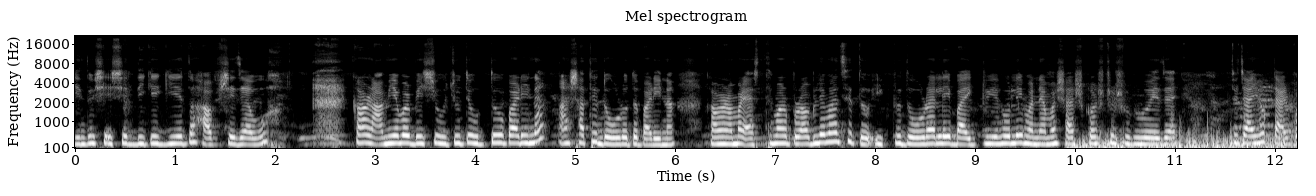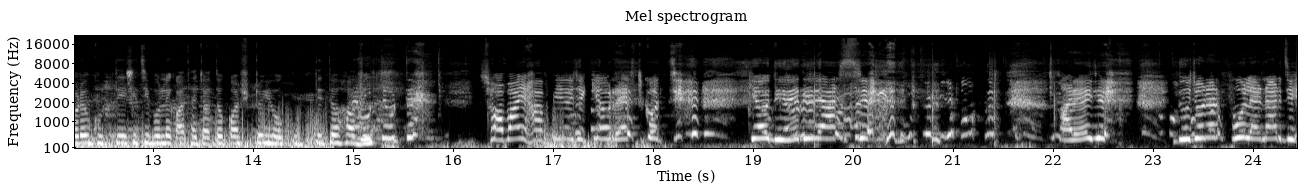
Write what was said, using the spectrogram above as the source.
কিন্তু শেষের দিকে গিয়ে তো হাফসে যাব। কারণ আমি আবার বেশি উঁচুতে উঠতেও পারি না, আর সাথে দৌড়তে পারি না। কারণ আমার অ্যাস্থমার প্রবলেম আছে, তো একটু দৌড়ালে বা একটু ইয়ে হলেই মানে আমার শ্বাসকষ্ট শুরু হয়ে যায়। তো যাই হোক তারপরেও ঘুরতে এসেছি বলে কথা যত কষ্টই হোক উঠতে তো হবে উঠতে উঠতে সবাই হাঁপিয়ে হয়েছে কেউ রেস্ট করছে কেউ ধীরে ধীরে আসছে। আর এই যে দুজনের ফুল এনার্জি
